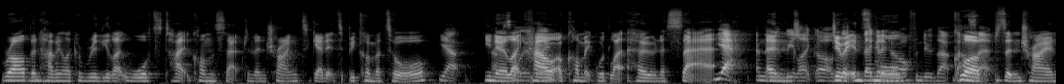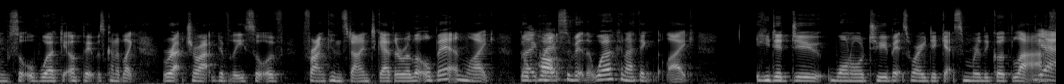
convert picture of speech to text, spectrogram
rather than having like a really like watertight concept and then trying to get it to become a tour. yeah. You know, like how a comic would like hone a set. yeah, and then be like, oh, do they, it in they're small gonna go off and do that clubs and try and sort of work it up. It was kind of like retroactively sort of Frankenstein together a little bit, and like there were parts of it that work. And I think that like he did do one or two bits where he did get some really good laughs. Yeah.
